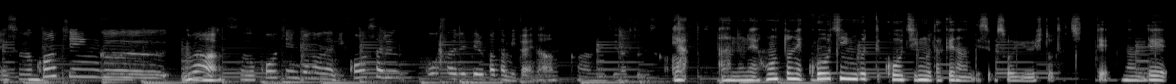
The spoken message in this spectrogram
えそのコーチングは、うん。そのコーチングの何コンサルをされてる方みたいな感じの人ですか？いやあのね本当ねコーチングってコーチングだけなんですよそういう人たちって。なんで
